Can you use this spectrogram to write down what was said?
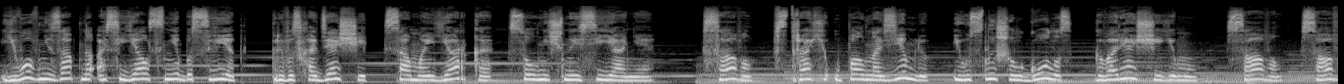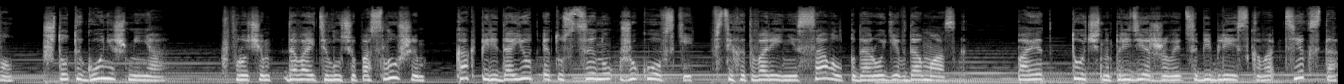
его внезапно осиял с неба свет, превосходящий самое яркое солнечное сияние. Савл в страхе упал на землю и услышал голос, говорящий ему – «Савол, Савол, что ты гонишь меня?» Впрочем, давайте лучше послушаем, как передает эту сцену Жуковский в стихотворении «Савол по дороге в Дамаск». Поэт точно придерживается библейского текста,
